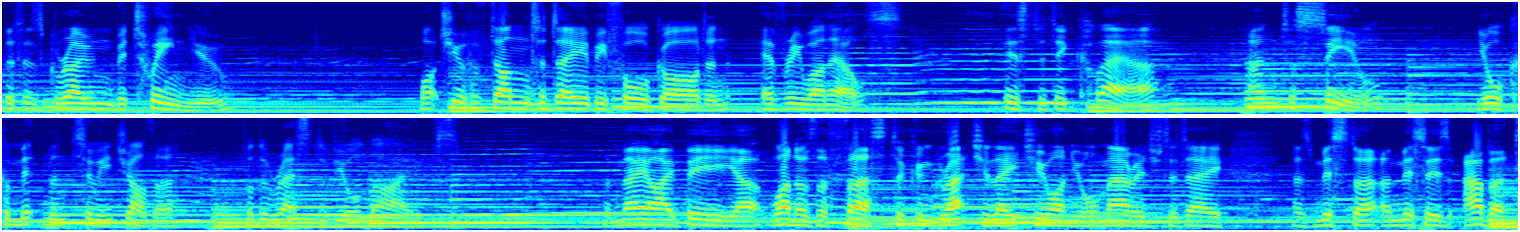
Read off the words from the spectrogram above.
that has grown between you. What you have done today before God and everyone else is to declare and to seal your commitment to each other for the rest of your lives. May I be uh, one of the first to congratulate you on your marriage today as Mr. and Mrs. Abbott.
